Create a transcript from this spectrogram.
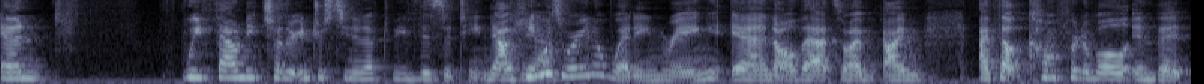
and we found each other interesting enough to be visiting now he Yeah. was wearing a wedding ring and all that so i'm i'm i felt comfortable in that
